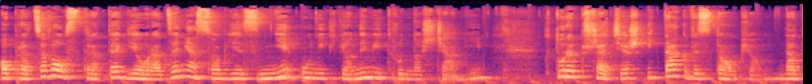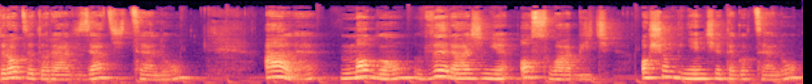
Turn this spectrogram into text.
opracował strategię radzenia sobie z nieuniknionymi trudnościami, które przecież i tak wystąpią na drodze do realizacji celu, ale mogą wyraźnie osłabić osiągnięcie tego celu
